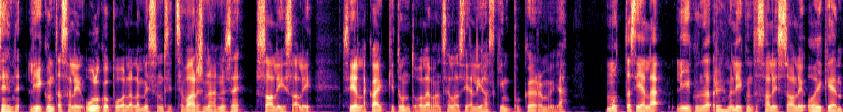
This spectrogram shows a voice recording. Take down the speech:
sen liikuntasalin ulkopuolella, missä on sitten se varsinainen se salisali. Siellä kaikki tuntuu olevan sellaisia lihaskimppukörmyjä. Mutta siellä liikunta, ryhmäliikuntasalissa oli oikein,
